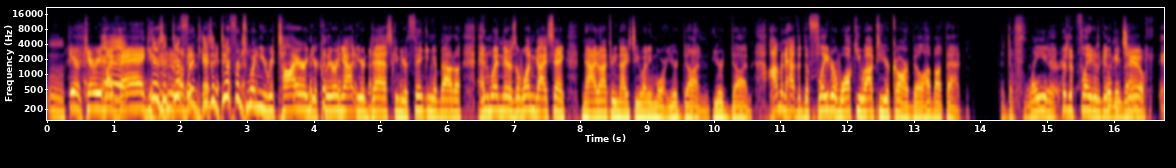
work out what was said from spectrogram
Here, carry my Eh, bag. There's a difference. There's a difference when you retire and you're clearing out your desk and you're thinking about a, and when there's a one guy saying, "Nah, I don't have to be nice to you anymore. You're done. You're done. I'm gonna have the deflator walk you out to your car, Bill. How about that? the deflator. The deflator's gonna Look be at back. you.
